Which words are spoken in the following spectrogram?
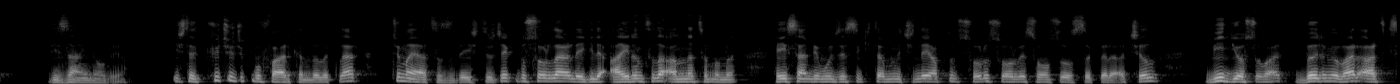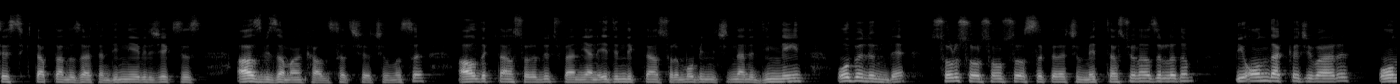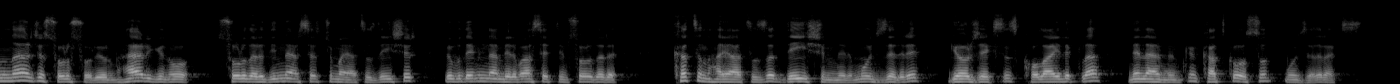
dizayn oluyor. İşte küçücük bu farkındalıklar tüm hayatınızı değiştirecek. Bu sorularla ilgili ayrıntılı anlatımımı Hey Sen Bir Mucizesin kitabının içinde yaptım. Soru sor ve sonsuz olasılıklara açıl. Videosu var, bölümü var. Artık sesli kitaptan da zaten dinleyebileceksiniz. Az bir zaman kaldı satışa açılması. Aldıktan sonra lütfen yani edindikten sonra mobilin içinden de dinleyin. O bölümde soru sor sonsuz olasılıklara açıl meditasyonu hazırladım. Bir 10 dakika civarı onlarca soru soruyorum. Her gün o soruları dinlerseniz tüm hayatınız değişir. Ve bu deminden beri bahsettiğim soruları katın hayatınıza değişimleri, mucizeleri göreceksiniz. Kolaylıkla neler mümkün katkı olsun, mucizeler aksın.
